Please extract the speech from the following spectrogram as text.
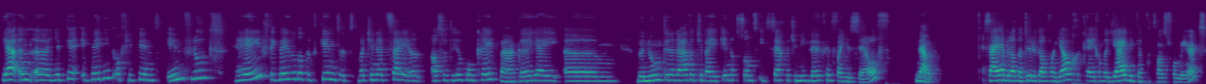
Ja, en uh, je ik weet niet of je kind invloed heeft. Ik weet wel dat het kind, het, wat je net zei, eh, als we het heel concreet maken, jij um, benoemt inderdaad dat je bij je kinderen soms iets zegt wat je niet leuk vindt van jezelf. Nou, zij hebben dat natuurlijk dan van jou gekregen omdat jij het niet hebt getransformeerd.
